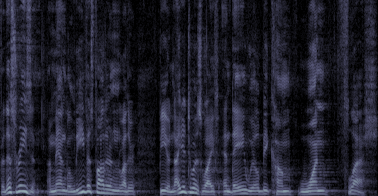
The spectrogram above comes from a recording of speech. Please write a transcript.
For this reason, a man will leave his father and mother, be united to his wife, and they will become one flesh.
